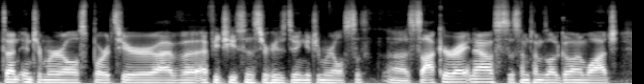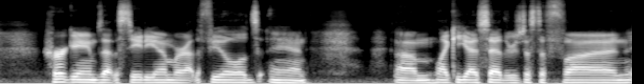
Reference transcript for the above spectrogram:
done intramural sports here. I have a FEG sister who's doing intramural uh, soccer right now, so sometimes I'll go and watch her games at the stadium or at the fields. And um, like you guys said, there's just a fun,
